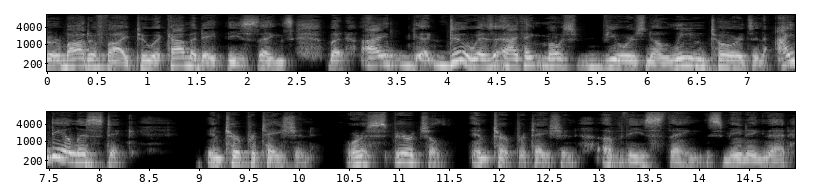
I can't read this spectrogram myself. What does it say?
or modified to accommodate these things. But I do, as I think most viewers know, lean towards an idealistic interpretation or a spiritual interpretation of these things, meaning that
